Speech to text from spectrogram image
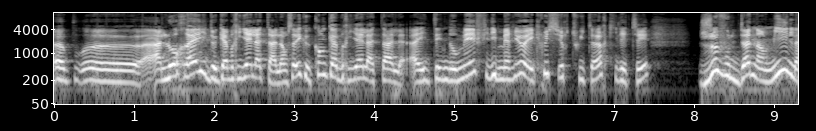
à l'oreille de Gabriel Attal. Vous savez que quand Gabriel Attal a été nommé, Philippe Mérieux a écrit sur Twitter qu'il était je vous le donne en mille,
